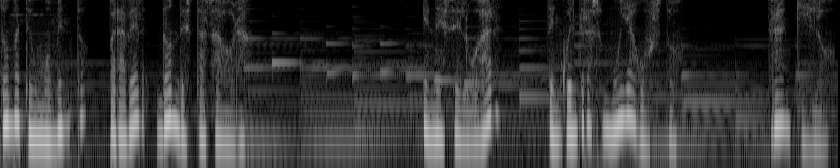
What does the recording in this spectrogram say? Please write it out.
Tómate un momento para ver dónde estás ahora. En ese lugar te encuentras muy a gusto, tranquilo.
